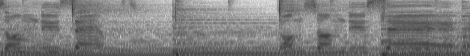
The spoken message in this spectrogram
Som du sänt De som du sänt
